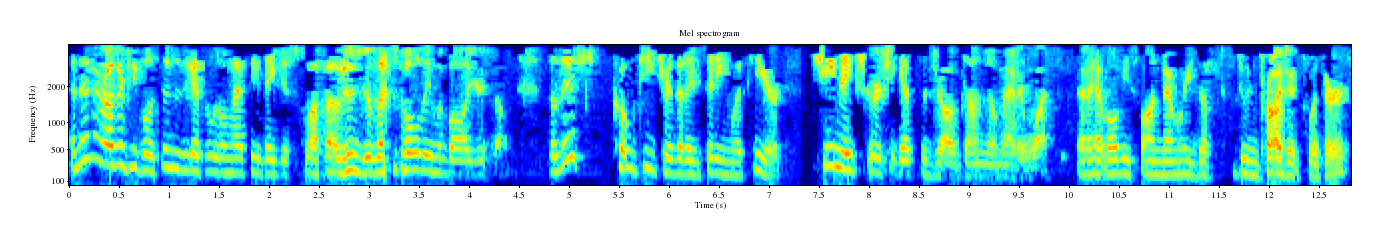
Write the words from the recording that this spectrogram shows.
And then there are other people, as soon as it gets a little messy, they just fluff out and you're left holding the ball yourself. So this co-teacher that I'm sitting with here, she makes sure she gets the job done no matter what. And I have all these fond memories of doing projects with her.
